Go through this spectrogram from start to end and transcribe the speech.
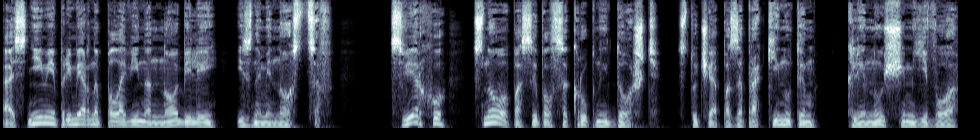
а с ними примерно половина нобелей и знаменосцев. Сверху снова посыпался крупный дождь, стуча по запрокинутым, клянущим его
